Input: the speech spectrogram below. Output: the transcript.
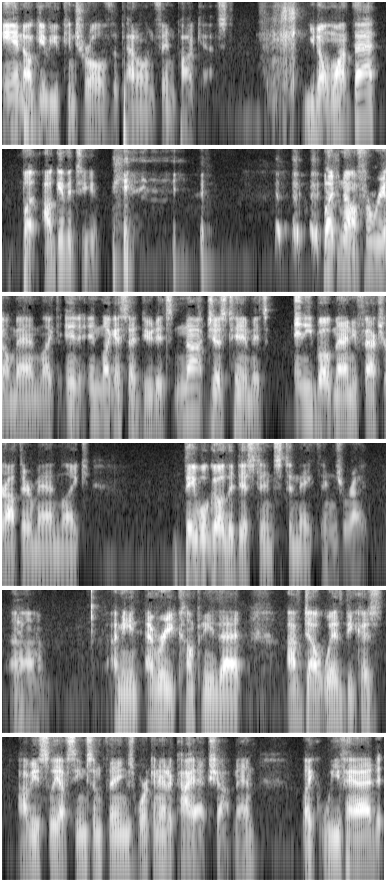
and I'll give you control of the Paddle and Fin podcast. You don't want that, but I'll give it to you. but no, for real, man. Like, and, and like I said, dude, it's not just him. It's any boat manufacturer out there, man. Like, they will go the distance to make things right. Um, I mean, every company that I've dealt with, because obviously I've seen some things working at a kayak shop, man. Like, we've had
